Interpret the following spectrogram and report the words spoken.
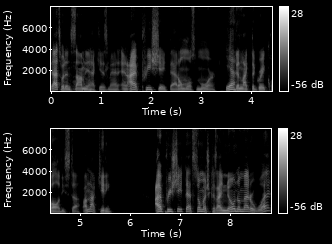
That's what Insomniac is, man, and I appreciate that almost more Yeah. than like the great quality stuff. I'm not kidding. I appreciate that so much because I know no matter what,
